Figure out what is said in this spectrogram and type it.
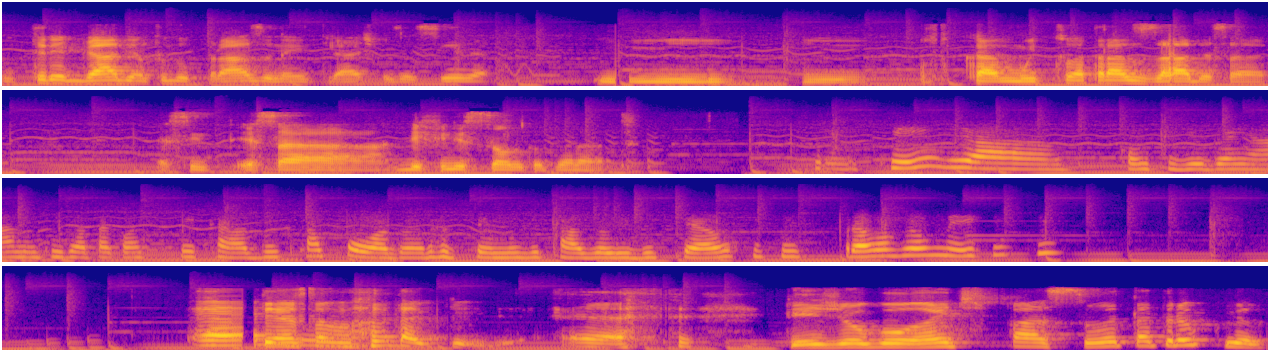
entregar dentro do prazo, né? Entre aspas, assim, né? E, e ficar muito atrasado essa, essa, essa definição do campeonato. Quem já conseguiu ganhar, né, que já está classificado, escapou. Agora temos o caso ali do Chelsea, que provavelmente. É, tem essa vontade. É, quem jogou antes passou, tá tranquilo.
